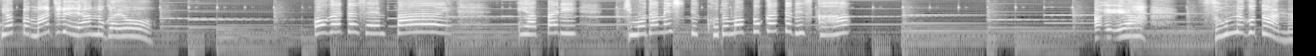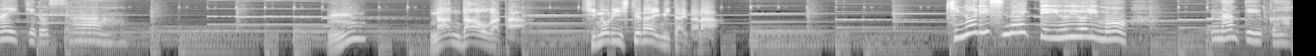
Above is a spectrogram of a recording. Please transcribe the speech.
え？やっぱマジでやんのかよ。尾形先輩やっぱり肝試しって子供っぽかったですか？あいやそんなことはないけどさ。ん？なんだ尾形？気乗りしてないみたいだな。気乗りしないっていうよりもなんていうか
